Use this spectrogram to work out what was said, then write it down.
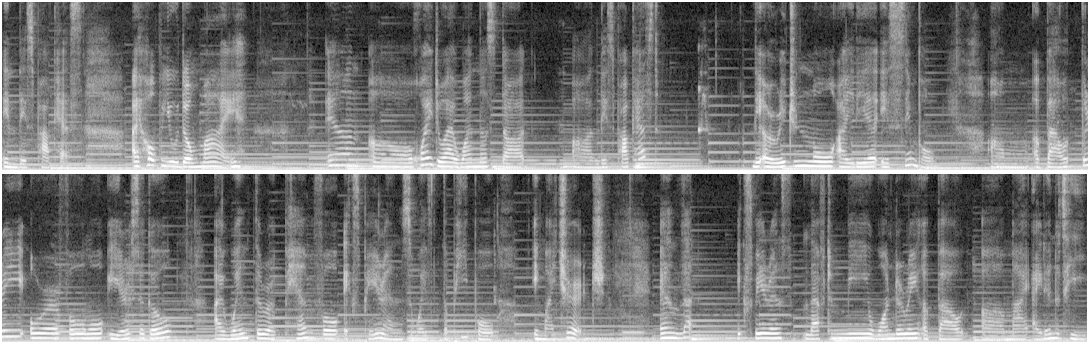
in this podcast. I hope you don't mind. And uh, why do I want to start uh, this podcast? The original idea is simple. Um, about three or four years ago, I went through a painful experience with the people in my church, and that experience left me wondering about uh, my identity.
